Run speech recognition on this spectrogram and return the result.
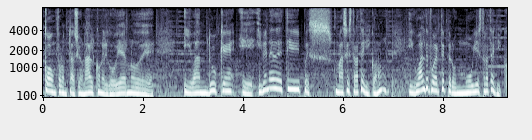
confrontacional con el gobierno de Iván Duque eh, y Benedetti, pues más estratégico, ¿no? Igual de fuerte, pero muy estratégico.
